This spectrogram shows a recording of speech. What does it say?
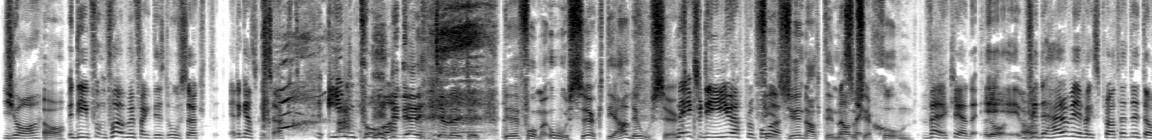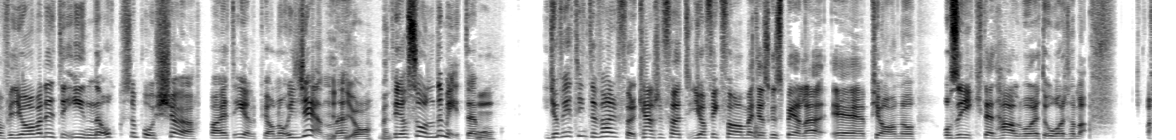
Ja, Ja. det för mig faktiskt osökt, eller ganska sökt, in på... Det där är ett jävla uttryck. Det får mig osökt. Det är aldrig osökt. Nej, för det är ju apropå... Det finns ju alltid en Någonting. association. Verkligen. Förlåt, Eh, ja. För det här har vi faktiskt pratat lite om, för jag var lite inne också på att köpa ett elpiano igen. Ja, men- För jag sålde mitt. Mm. Jag vet inte varför. Kanske för att jag fick för mig att jag skulle spela eh, piano och så gick det ett halvår, ett år, så bara, "Pff, "Va,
